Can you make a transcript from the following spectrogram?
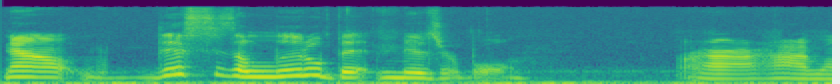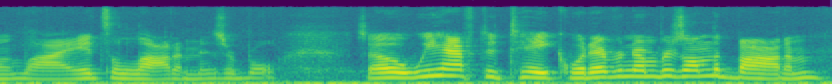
Now, this is a little bit miserable. Uh, I won't lie, it's a lot of miserable. So we have to take whatever number's on the bottom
